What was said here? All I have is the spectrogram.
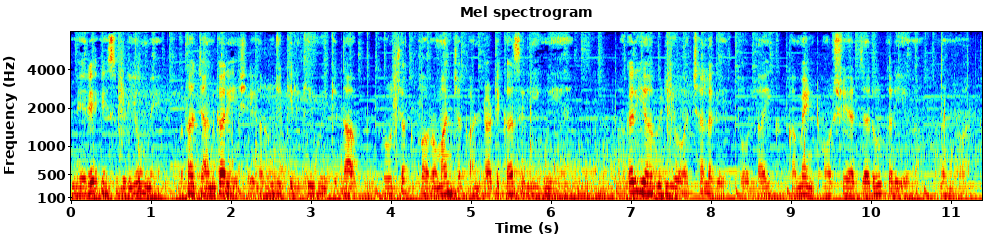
मेरे इस वीडियो में तथा जानकारी श्री अरुण जी की लिखी हुई किताब रोचक और रोमांचक अंटार्कटिका से ली हुई है। अगर यह वीडियो अच्छा लगे तो लाइक कमेंट और शेयर ज़रूर करिएगा। धन्यवाद।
